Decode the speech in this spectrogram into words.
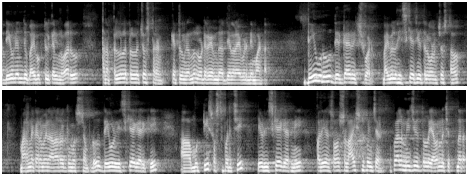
దేవుని ఎందు భయభక్తులు వెళ్ళిన వారు తన పిల్లల పిల్లలు చూస్తారని కీర్తన గ్రంథం నూట ఇరవై ఎనిమిది అధ్యాయంలో రాయబడింది మాట. దేవుడు దీర్ఘాయుని ఇచ్చేవాడు బైబిల్లో హిస్కియా జీవితంలో మనం చూస్తాం మరణకరమైన అనారోగ్యం వచ్చినప్పుడు దేవుడు హిస్కియా గారికి ఆ, ముట్టి స్వస్థపరిచి దేవుడు హిస్కియా గారిని పదిహేను సంవత్సరాలు ఆయుష్ను పెంచారు ఒకవేళ మీ జీవితంలో ఎవరన్నా చెప్తున్నారా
